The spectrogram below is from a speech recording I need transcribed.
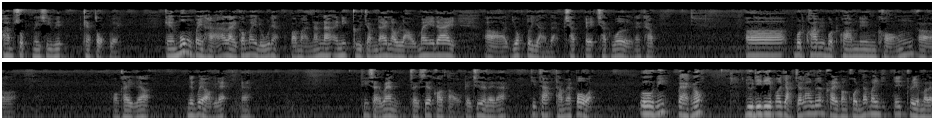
ความสุขในชีวิตแกตกเลย แกมุ่งไปหาอะไรก็ไม่รู้เนี่ย ประมาณนั้นนะ อันนี้คือจำได้เราเราไม่ได้ยกตัวอย่างแบบชัดเป๊ะชัดเวอร์นะครับบทความมีบทความหนึ่งของอของใครอีกแล้ว นึกไม่ออกอีกแล้วนะที่ใส่แว่นใส่เสื้อคอเต่าแกชื่ออะไรนะ ที่ทำแอปเปิลอะเออนี่แปลกเนาะอยู่ดีๆ พออยากจะเล่าเรื่องใครบางคนถ้าไม่ได้เตรียมอะไร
